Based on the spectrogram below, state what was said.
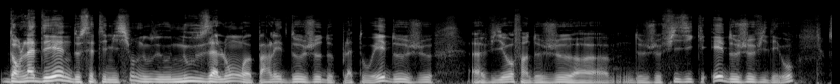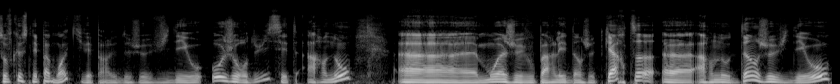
dans l'ADN de cette émission, nous, nous allons euh, parler de jeux de plateau et de jeux euh, vidéo, enfin de jeux, euh, de jeux physiques et de jeux vidéo. Sauf que ce n'est pas moi qui vais parler de jeux vidéo aujourd'hui, c'est Arnaud. Euh, moi, je vais vous parler d'un jeu de cartes, euh, Arnaud d'un jeu vidéo.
